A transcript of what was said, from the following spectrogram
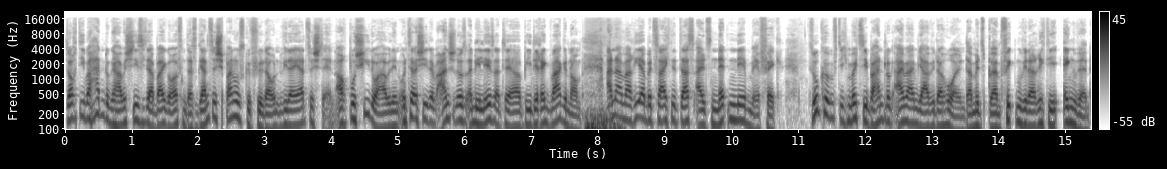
doch die Behandlung habe schließlich dabei geholfen, das ganze Spannungsgefühl da unten wiederherzustellen. Auch Bushido habe den Unterschied im Anschluss an die Lasertherapie direkt wahrgenommen. Anna Maria bezeichnet das als netten Nebeneffekt. Zukünftig möchte sie die Behandlung einmal im Jahr wiederholen, damit es beim Ficken wieder richtig eng wird.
